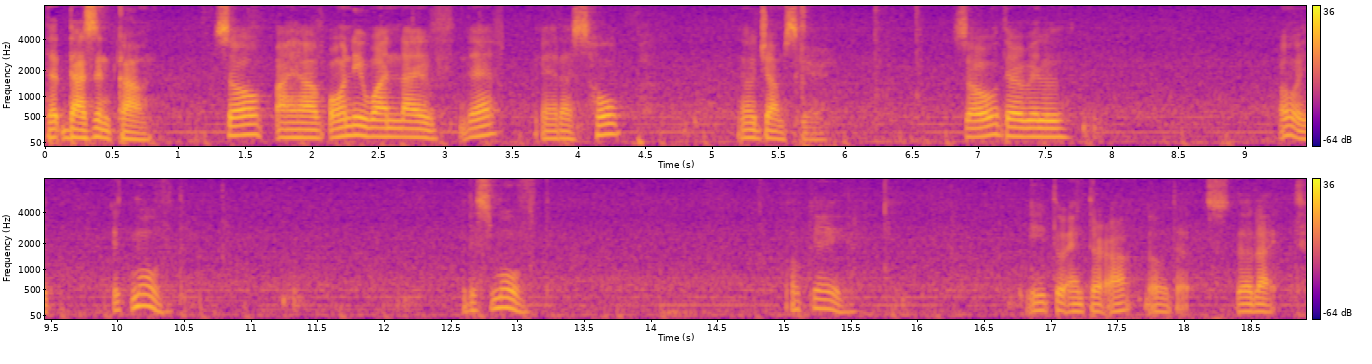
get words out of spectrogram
That doesn't count. So I have only one life left. Let us hope. No jump scare. So there will Oh it it moved. It is moved. Okay. Need to enter interact. Oh, that's the light.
